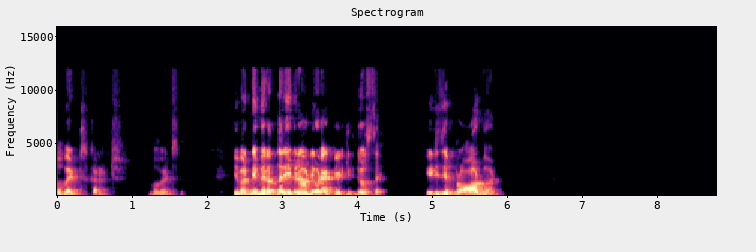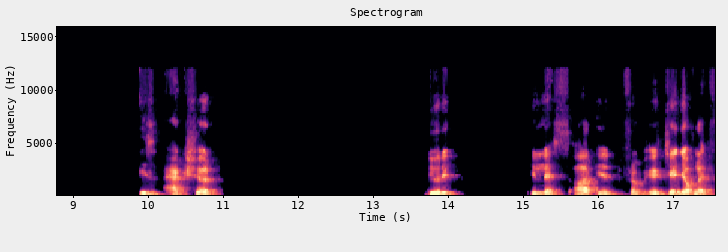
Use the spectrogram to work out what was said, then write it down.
మూమెంట్స్ కరెక్ట్ మూమెంట్స్ ఇవన్నీ మీరందరూ చెప్పినవన్నీ కూడా యాక్టివిటీ కిందకి వస్తాయి it is a broad word is action during illness or from a change of life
